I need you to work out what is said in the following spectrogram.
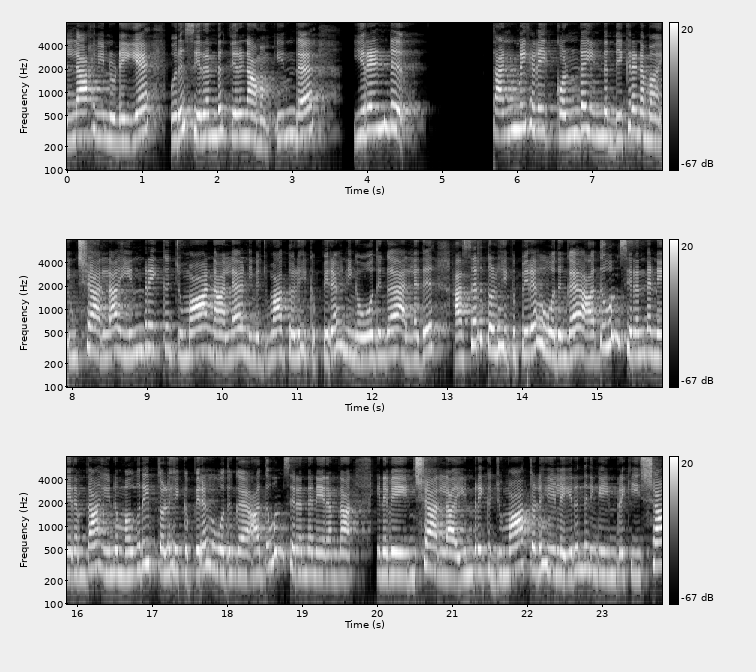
அல்லாஹுவினுடைய ஒரு சிறந்த திருநாமம். இந்த இரண்டு தன்மைகளை கொண்ட இந்த திக்ரை நம்ம இன்ஷா அல்லா இன்றைக்கு ஜுமா நாளில் நீங்கள் ஜுமா தொழுகைக்கு பிறகு நீங்கள் ஓதுங்க அல்லது அசர் தொழுகைக்கு பிறகு ஓதுங்க. அதுவும் சிறந்த நேரம் தான் இன்னும் மஹ்ரீப் தொழுகைக்கு பிறகு ஓதுங்க. அதுவும் சிறந்த நேரம் தான் எனவே இன்ஷா அல்லா இன்றைக்கு ஜுமா தொழுகையில் இருந்து நீங்கள் இன்றைக்கு இஷா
